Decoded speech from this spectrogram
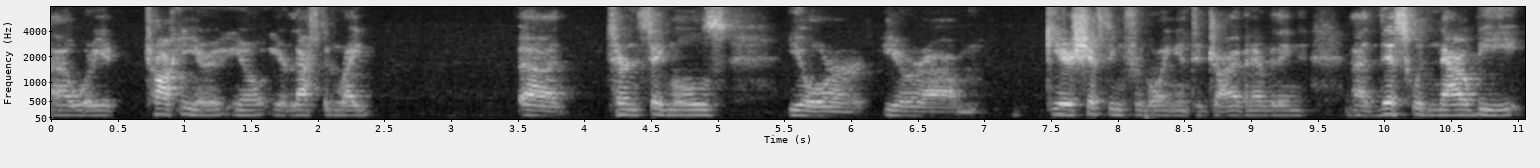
uh, where you're talking your you know your left and right uh, turn signals, your your um, gear shifting for going into drive and everything. Uh, this would now be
